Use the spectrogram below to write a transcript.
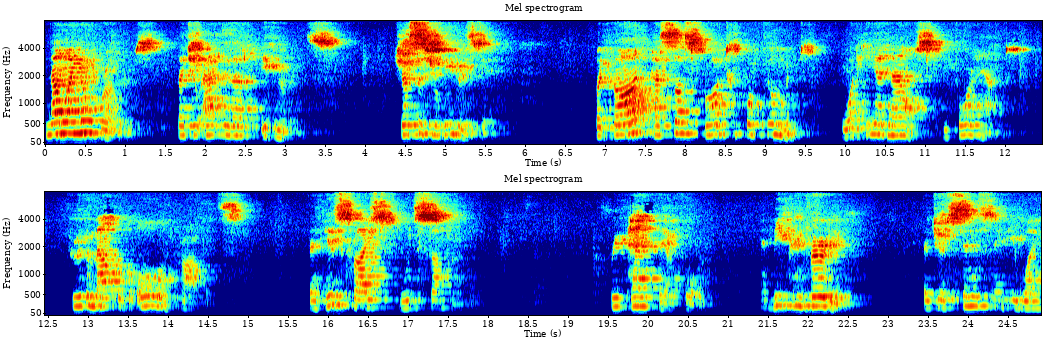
Now I know, brothers, that you acted out of ignorance, just as your leaders did. But God has thus brought to fulfillment what he announced beforehand through the mouth of all the prophets, that his Christ would suffer. Repent, therefore, and be converted, that your sins may be wiped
